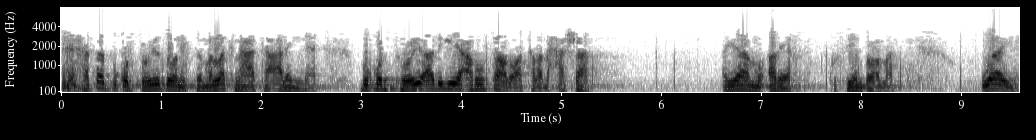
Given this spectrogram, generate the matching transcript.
haddaad boqortooyo doonayso malaknacaka calayna. Boqortooyo adiga iyo caruurtaada a kala dhaxashaan ayaanu adeer ku siin doonaa. Waaya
